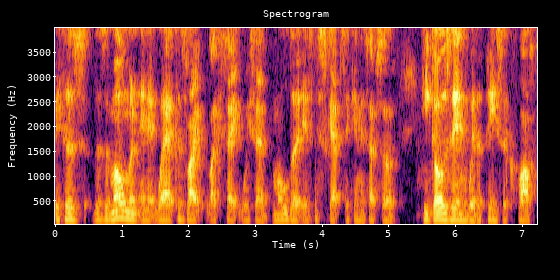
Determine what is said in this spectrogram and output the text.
because there's a moment in it where because like like I say we said Mulder is the skeptic in this episode he goes in with a piece of cloth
